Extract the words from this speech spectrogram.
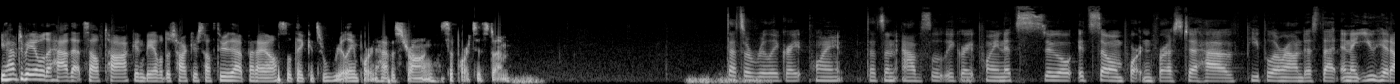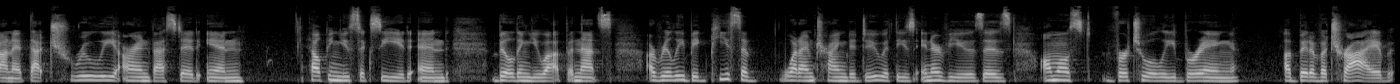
you have to be able to have that self talk and be able to talk yourself through that. But I also think it's really important to have a strong support system. That's a really great point. That's an absolutely great point. It's so it's so important for us to have people around us that and you hit on it that truly are invested in helping you succeed and building you up and that's a really big piece of what I'm trying to do with these interviews is almost virtually bring a bit of a tribe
